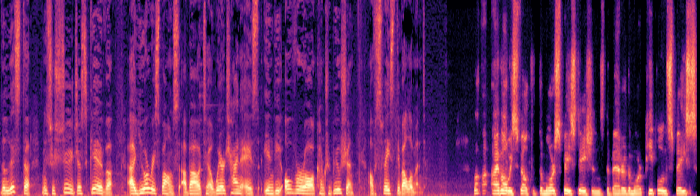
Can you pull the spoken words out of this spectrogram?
the list uh, Mr. Xu just gave, uh, uh your response about uh, where China is in the overall contribution of space development. Well, I've always felt that the more space stations, the better, the more people in space,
